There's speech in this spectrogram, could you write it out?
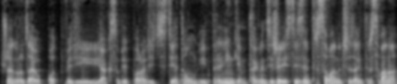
różnego rodzaju podpowiedzi, jak sobie poradzić z dietą i treningiem. Tak więc, jeżeli jesteś zainteresowany czy zainteresowana,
